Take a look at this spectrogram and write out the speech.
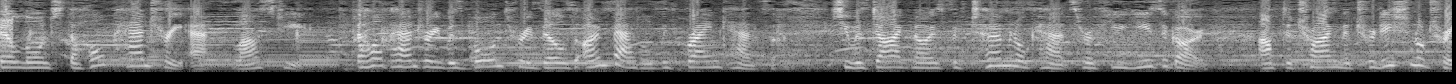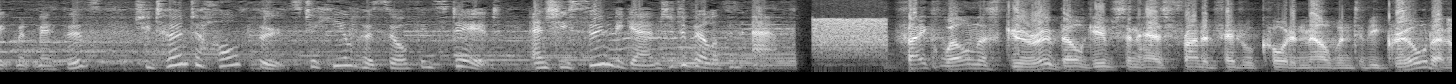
Belle launched the Whole Pantry app last year. The Whole Pantry was born through Belle's own battle with brain cancer. She was diagnosed with terminal cancer a few years ago. After trying the traditional treatment methods, she turned to Whole Foods to heal herself instead, and she soon began to develop an app. Fake wellness guru Belle Gibson has fronted federal court in Melbourne to be grilled over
